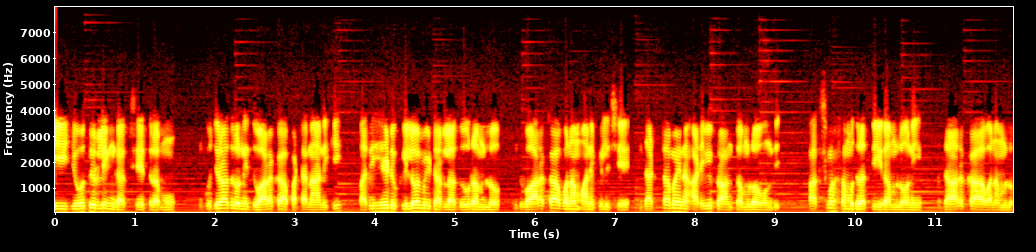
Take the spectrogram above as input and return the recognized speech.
ఈ జ్యోతిర్లింగ క్షేత్రము గుజరాత్లోని ద్వారకా పట్టణానికి పదిహేడు కిలోమీటర్ల దూరంలో ద్వారకావనం అని పిలిచే దట్టమైన అడవి ప్రాంతంలో ఉంది. పశ్చిమ సముద్ర తీరంలోని ద్వారకావనంలో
